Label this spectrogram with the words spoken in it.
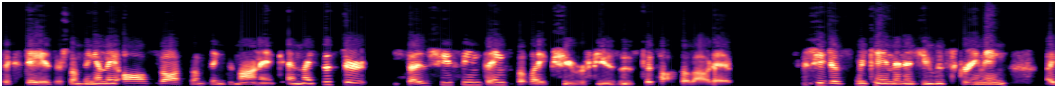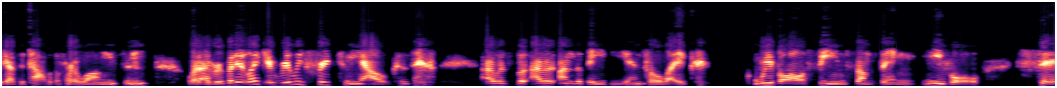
six days or something, and they all saw something demonic. And my sister says she's seen things, but like she refuses to talk about it. She just, we came in and she was screaming like at the top of her lungs and whatever. But it like, it really freaked me out because I was, the, I was, I'm the baby. And so like, we've all seen something evil, six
